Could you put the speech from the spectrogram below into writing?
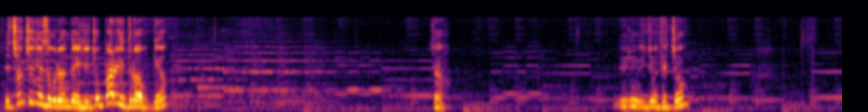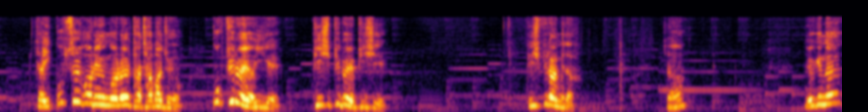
이제 천천히 해서 그러는데 이제 좀 빠르게 들어가 볼게요. 자, 이정 이정 됐죠? 자, 이 곱슬거리는 거를 다 잡아줘요. 꼭 필요해요, 이게. 빛이 필요해요, 빛이. 빛이 필요합니다. 자, 여기는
